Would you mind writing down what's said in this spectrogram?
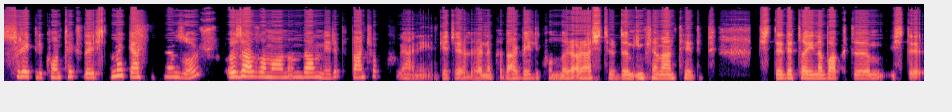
sürekli konteks değiştirmek gerçekten zor. Özel zamanından verip ben çok yani gecelerine kadar belli konuları araştırdım, implement edip işte detayına baktım, işte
